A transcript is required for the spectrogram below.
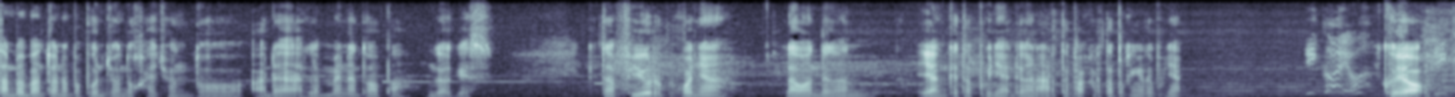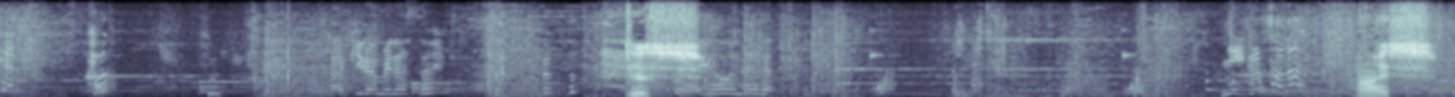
Tanpa bantuan apa pun contoh kayak contoh ada elemen atau apa? Enggak guys. Kita view pokoknya lawan dengan yang kita punya dengan artefak-artefak yang kita punya. Iko yo Yes Nice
